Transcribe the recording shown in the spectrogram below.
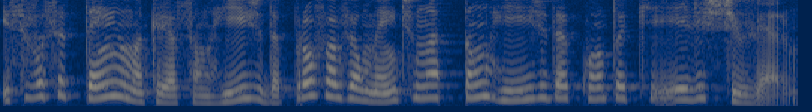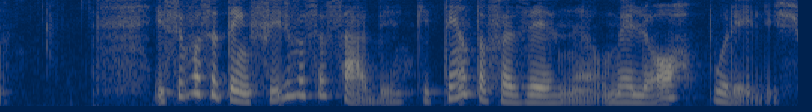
E se você tem uma criação rígida, provavelmente não é tão rígida quanto a que eles tiveram. E se você tem filho, você sabe que tenta fazer né, o melhor por eles.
